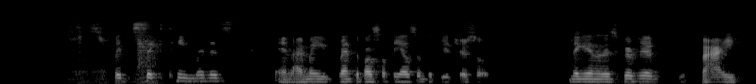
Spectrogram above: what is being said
16 minutes, and I may rant about something else in the future. So link in the description. Bye.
